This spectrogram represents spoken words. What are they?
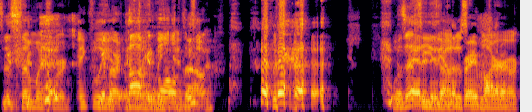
This is so much work. Thankfully, With our it's cock and balls out. So- Well, It's that's easy. I'll just blur. Our,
